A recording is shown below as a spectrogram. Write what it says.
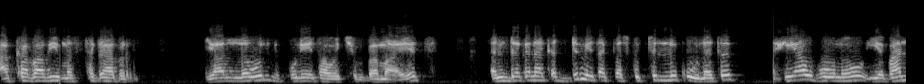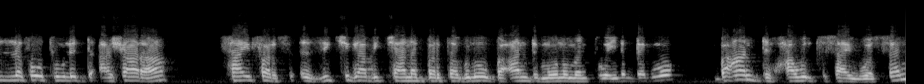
አካባቢ መስተጋብር ያለውን ሁኔታዎችን በማየት እንደገና ቅድም የጠቀስኩት ትልቁ ነጥብ ህያው ሆኖ የባለፈው ትውልድ አሻራ ሳይፈርስ እዚች ጋር ብቻ ነበር ተብሎ በአንድ monument ወይንም ደግሞ በአንድ ሐውልት ሳይወሰን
